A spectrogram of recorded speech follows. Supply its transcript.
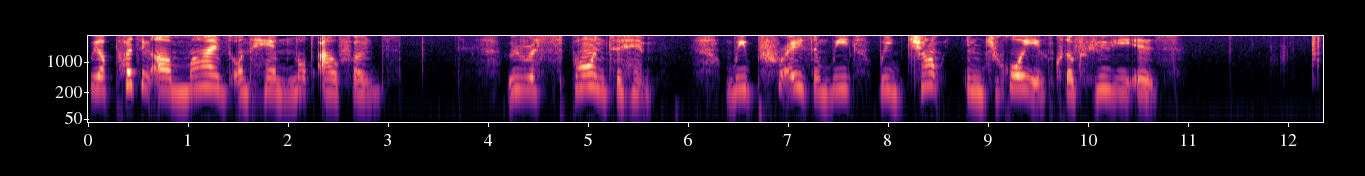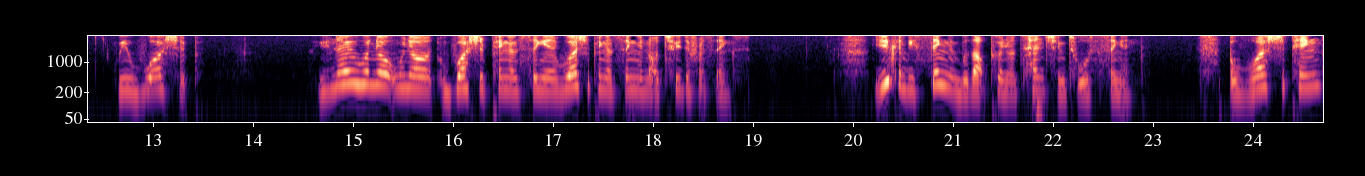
we are putting our minds on him, not our phones. We respond to him. We praise him. We we jump in joy because of who he is. We worship. You know when you're when you're worshiping and singing, worshiping and singing are two different things. You can be singing without putting your attention towards the singing. But worshipping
